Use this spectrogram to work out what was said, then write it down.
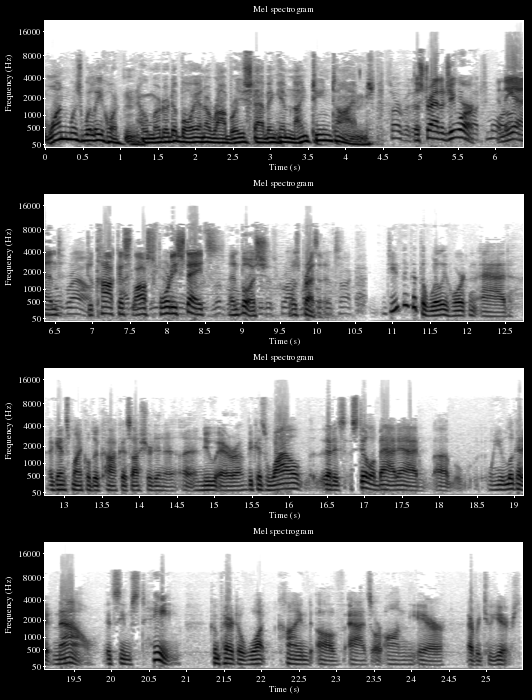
One was Willie Horton, who murdered a boy in a robbery, stabbing him 19 times. The strategy worked. In the end, Dukakis lost 40 states, and Bush was president. Do you think that the Willie Horton ad against Michael Dukakis ushered in a, a new era? Because while that is still a bad ad, uh, when you look at it now, it seems tame compared to what kind of ads are on the air every two years?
